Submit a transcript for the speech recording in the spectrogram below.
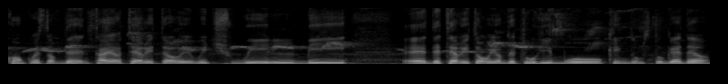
conquest of the entire territory, which will be uh, the territory of the two Hebrew kingdoms together.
